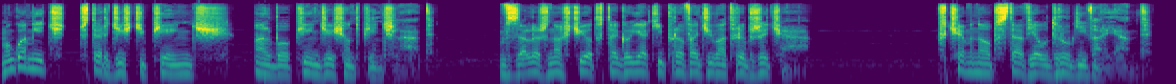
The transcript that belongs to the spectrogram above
Mogła mieć 45 albo 55 lat, w zależności od tego, jaki prowadziła tryb życia. ciemno obstawiał drugi wariant.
